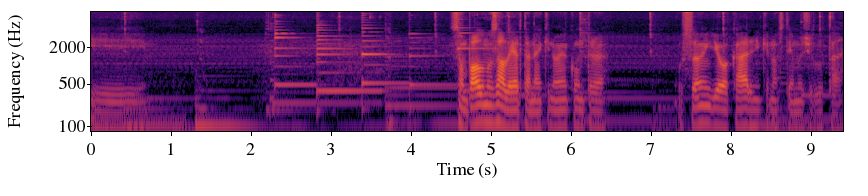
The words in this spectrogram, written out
E São Paulo nos alerta, né, que não é contra o sangue ou a carne que nós temos de lutar.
